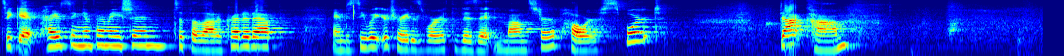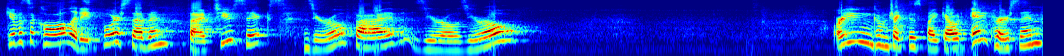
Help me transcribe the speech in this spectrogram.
to get pricing information, to fill out a credit app, and to see what your trade is worth, visit monsterpowersport.com. Give us a call at 847 526 0500 or you can come check this bike out in person.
